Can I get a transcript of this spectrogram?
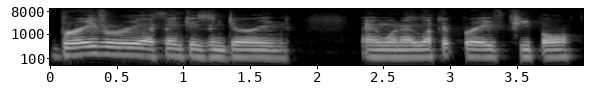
bravery, I think, is enduring. And when I look at brave people,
